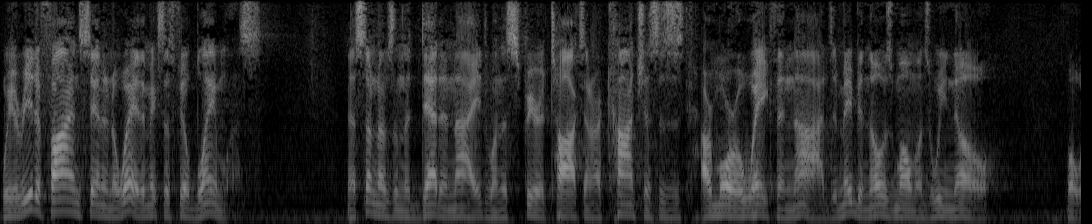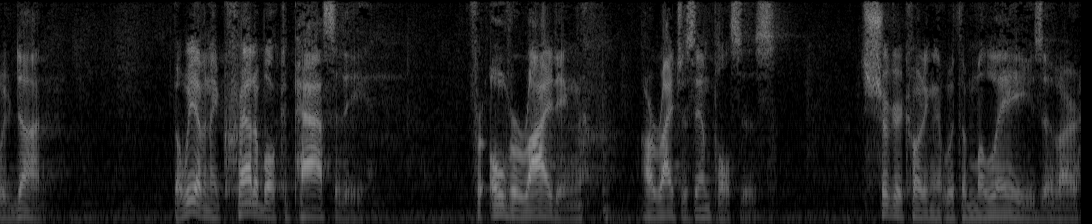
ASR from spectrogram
We redefine sin in a way that makes us feel blameless. Now, sometimes in the dead of night, when the Spirit talks and our consciences are more awake than not, and maybe in those moments we know what we've done. But we have an incredible capacity for overriding our righteous impulses, sugarcoating it with the malaise of our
